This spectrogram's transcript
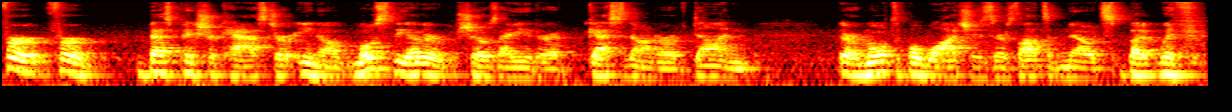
for for Best Picture cast or you know, most of the other shows I either have guested on or have done, there are multiple watches. There's lots of notes, but with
